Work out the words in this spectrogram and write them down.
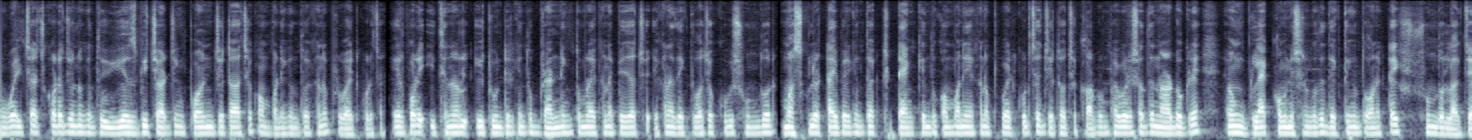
মোবাইল চার্জ করার জন্য কিন্তু ইউএসবি চার্জিং পয়েন্ট যেটা আছে কোম্পানি কিন্তু এখানে প্রোভাইড করেছে। এরপরে ইথেনল ই টোয়েন্টির কিন্তু ব্র্যান্ডিং তোমরা এখানে পেয়ে যাচ্ছ। এখানে দেখতে পাচ্ছ খুবই সুন্দর মাস্কুলার টাইপের কিন্তু একটা ট্যাঙ্ক কিন্তু কোম্পানি এখানে প্রোভাইড করছে, যেটা হচ্ছে কার্বন ফাইবারের সাথে নার্ডো গ্রে এবং ব্ল্যাক কম্বিনেশন করতে দেখতে কিন্তু অনেকটাই সুন্দর লাগছে।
